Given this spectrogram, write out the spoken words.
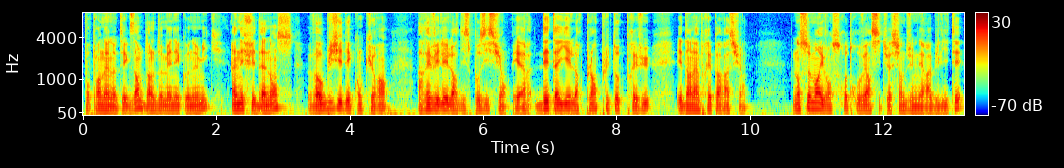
Pour prendre un autre exemple, dans le domaine économique, un effet d'annonce va obliger des concurrents à révéler leurs dispositions et à détailler leurs plans plus tôt que prévu et dans l'impréparation. Non seulement ils vont se retrouver en situation de vulnérabilité,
